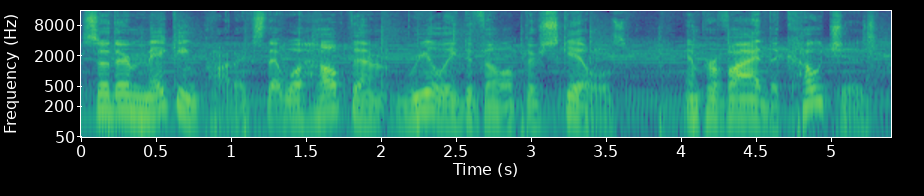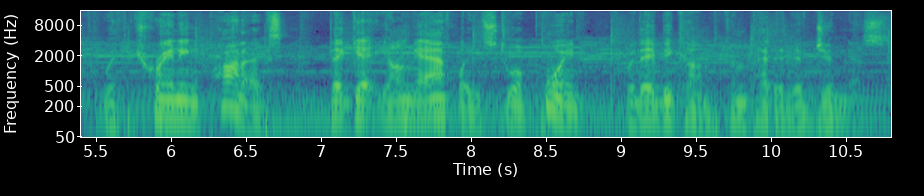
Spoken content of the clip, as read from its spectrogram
So they're making products that will help them really develop their skills and provide the coaches with training products that get young athletes to a point where they become competitive gymnasts.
